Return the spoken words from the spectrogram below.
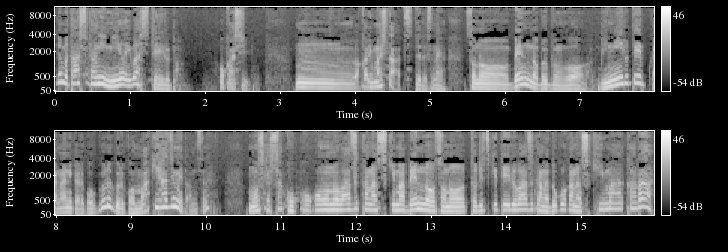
でも確かに匂いはしていると。おかしい。うーん、わかりました。つってですね、その、便の部分をビニールテープか何かでこうぐるぐるこう巻き始めたんですね。もしかしたら、ここのわずかな隙間、便のその取り付けているわずかなどこかの隙間から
